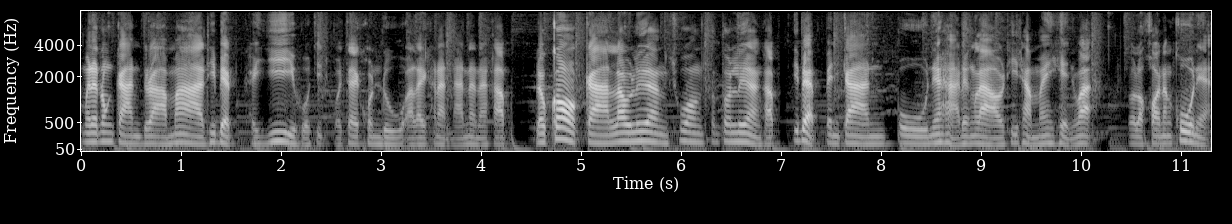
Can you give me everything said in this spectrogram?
ไม่ได้ต้องการดราม่าที่แบบขยี้หัวจิตหัวใจคนดูอะไรขนาดนั้นนะนะครับ แล้วก็การเล่าเรื่องช่วงต้นๆเรื่องครับ ที่แบบเป็นการปูเนื้อหาเรื่องราวที่ทำให้เห็นว่า ตัวละครทั้งคู่เนี่ย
